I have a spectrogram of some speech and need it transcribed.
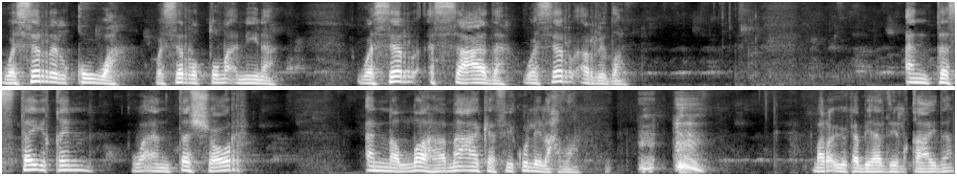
وسر القوة وسر الطمأنينة وسر السعادة وسر الرضا. أن تستيقن وأن تشعر أن الله معك في كل لحظة. ما رأيك بهذه القاعدة؟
